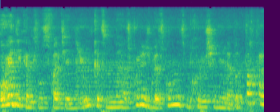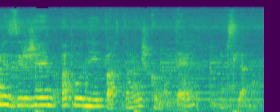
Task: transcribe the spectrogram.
وهذه كانت الوصفة ديال اليوم. كنتمنىها تكون عجبتكم. ما تبخلوش علينا بالضغط على زر j'aime. abonnez partage commentaire بسلامة.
